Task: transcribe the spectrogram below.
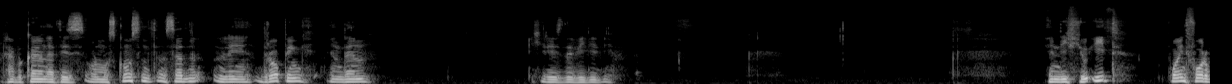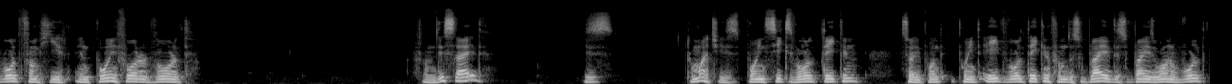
You have a current that is almost constant and suddenly dropping and then here is the VDD. And if you eat 0.4 volt from here and 0.4 volt from this side is too much, is 0.6 volt taken, sorry, 0.8 volt taken from the supply. If the supply is 1 volt,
